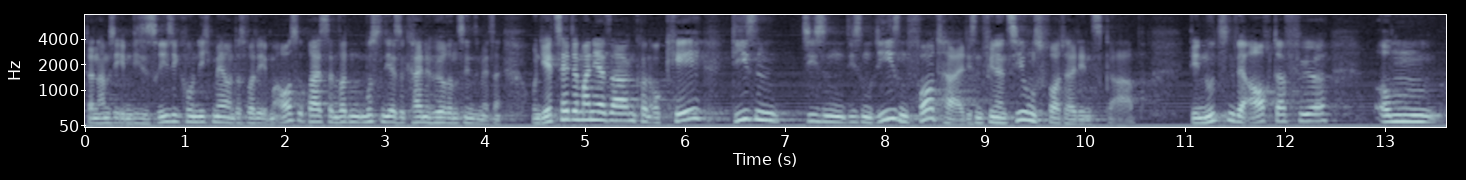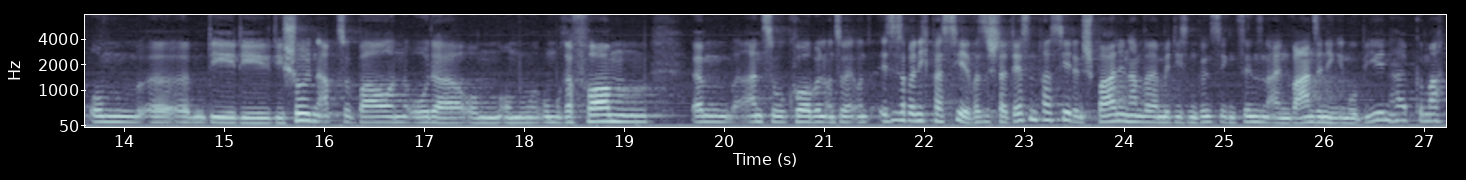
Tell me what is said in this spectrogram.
dann haben sie eben dieses Risiko nicht mehr und das wurde eben ausgepreist, dann mussten die also keine höheren Zinsen mehr zahlen. Und jetzt hätte man ja sagen können, okay, diesen, diesen, diesen riesen Vorteil, diesen Finanzierungsvorteil, den es gab, den nutzen wir auch dafür, um, um äh, die, die, die Schulden abzubauen oder um, um, um Reformen ähm, anzukurbeln und so. Und es ist aber nicht passiert. Was ist stattdessen passiert? In Spanien haben wir mit diesen günstigen Zinsen einen wahnsinnigen Immobilienhype gemacht.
